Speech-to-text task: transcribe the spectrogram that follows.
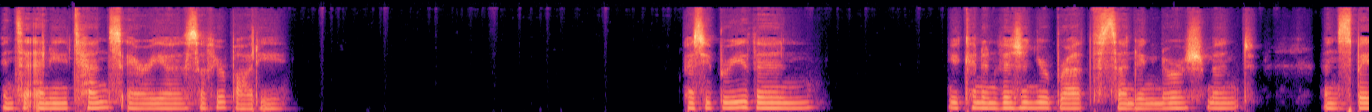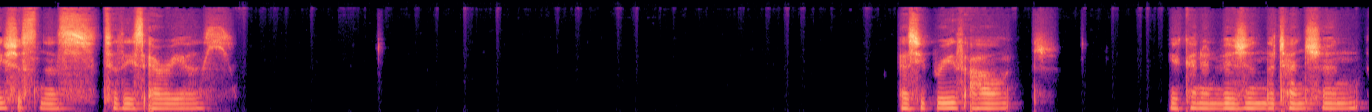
into any tense areas of your body. As you breathe in, you can envision your breath sending nourishment and spaciousness to these areas. As you breathe out, you can envision the tension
